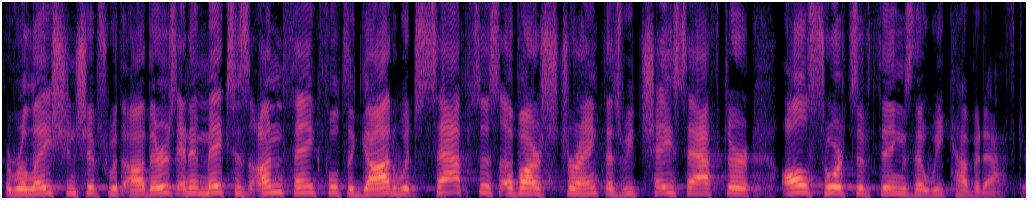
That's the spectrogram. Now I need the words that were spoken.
relationships with others, and it makes us unthankful to God, which saps us of our strength as we chase after all sorts of things that we covet after.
